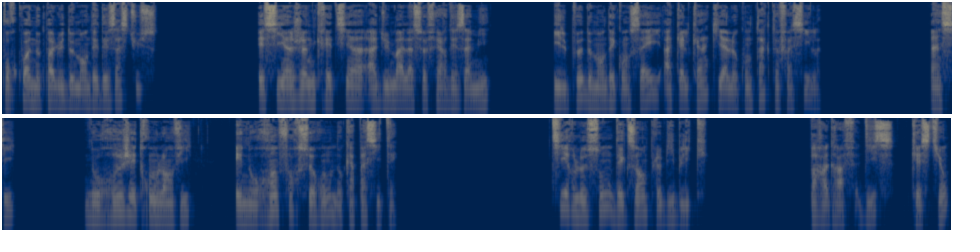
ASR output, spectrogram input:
pourquoi ne pas lui demander des astuces? Et si un jeune chrétien a du mal à se faire des amis, il peut demander conseil à quelqu'un qui a le contact facile. Ainsi, nous rejetterons l'envie et nous renforcerons nos capacités. Tire leçon d'exemples bibliques. Paragraphe 10. Question.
